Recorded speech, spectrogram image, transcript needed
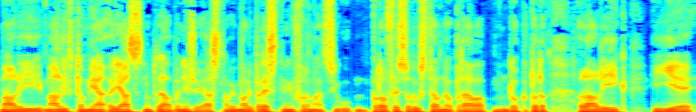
mali, mali v tom jasnú, teda, alebo nie, že jasno, aby mali presnú informáciu. Profesor ústavného práva, doktor Lalík, je,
